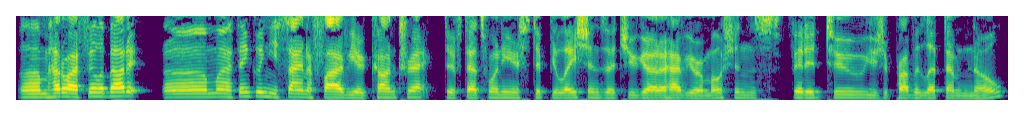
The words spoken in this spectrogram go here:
Um, how do I feel about it? Um, I think when you sign a five year contract, if that's one of your stipulations that you got to have your emotions fitted to, you should probably let them know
